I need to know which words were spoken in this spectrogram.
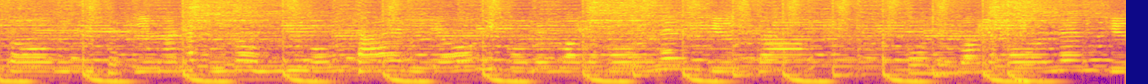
そうに素敵な夏の夢を歌えるようにこれは予報練習さこれは予報練習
